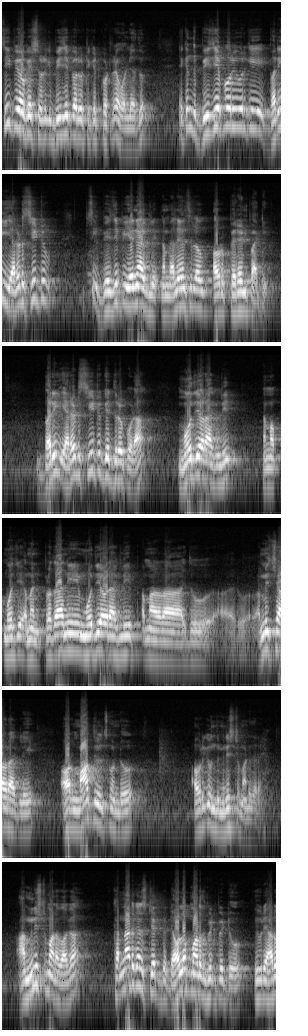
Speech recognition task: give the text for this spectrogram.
ಸಿ ಪಿ ಯೋಗೇಶ್ವರಿಗೆ ಬಿ ಜೆ ಪಿ ಅವ್ರಿಗೆ ಟಿಕೆಟ್ ಕೊಟ್ಟರೆ ಒಳ್ಳೆಯದು ಯಾಕೆಂದರೆ ಬಿ ಜೆ ಪಿ ಅವರು ಇವ್ರಿಗೆ ಬರೀ ಎರಡು ಸೀಟು ಸಿ ಬಿ ಜೆ ಪಿ ಏನೇ ಆಗಲಿ, ನಮ್ಮ ಅಲಯನ್ಸಲ್ಲಿ ಅವ್ರ ಪೇರೆಂಟ್ ಪಾರ್ಟಿ ಬರೀ ಎರಡು ಸೀಟು ಗೆದ್ದರೂ ಕೂಡ ಮೋದಿಯವರಾಗಲಿ ನಮ್ಮ ಮೋದಿ ಐ ಮೀನ್ ಪ್ರಧಾನಿ ಮೋದಿಯವರಾಗಲಿ ಇದು ಅಮಿತ್ ಶಾ ಅವರಾಗಲಿ, ಅವ್ರ ಮಾತು ನಿಲ್ಲಿಸ್ಕೊಂಡು ಅವರಿಗೆ ಒಂದು ಮಿನಿಸ್ಟ್ರ್ ಮಾಡಿದ್ದಾರೆ. ಆ ಮಿನಿಸ್ಟ್ರ್ ಮಾಡುವಾಗ ಕರ್ನಾಟಕ ಸ್ಟೇಟ್ ಡೆವಲಪ್ ಮಾಡೋದು ಬಿಟ್ಬಿಟ್ಟು ಇವರು ಯಾರೋ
